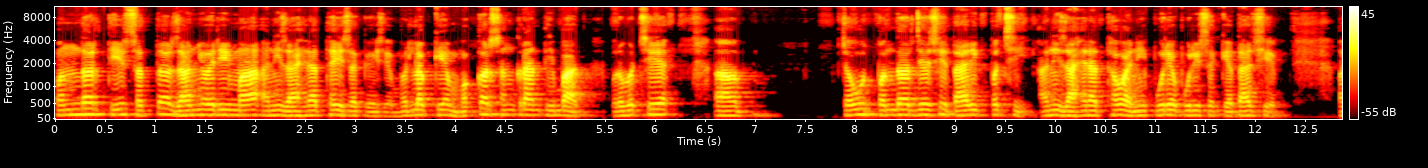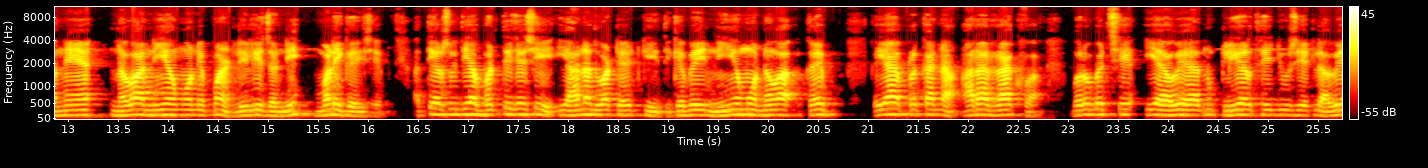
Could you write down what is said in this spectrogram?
પંદરથી સત્તર જાન્યુઆરીમાં આની જાહેરાત થઈ શકે છે. મતલબ કે મકર સંક્રાંતિ બાદ, બરાબર છે? ચૌદ પંદર જે છે તારીખ પછી આની જાહેરાત થવાની પૂરેપૂરી શક્યતા છે. અને નવા નિયમોને પણ લીલી ઝંડી મળી ગઈ છે. અત્યાર સુધી આ ભરતી જે છે, એ આનંદ વાટે અટકી હતી કે ભાઈ નિયમો નવા કઈ, કયા પ્રકારના આરઆર રાખવા? બરોબર છે, એ હવે આનું ક્લિયર થઈ ગયું છે, એટલે હવે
